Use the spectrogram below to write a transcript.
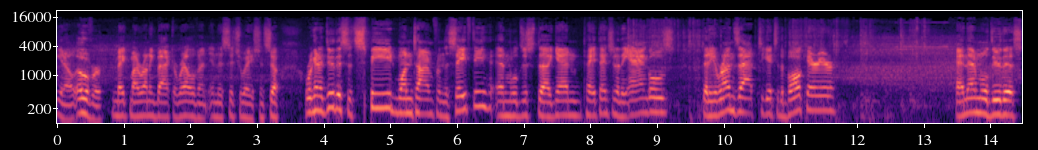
you know, over, make my running back irrelevant in this situation. So we're going to do this at speed one time from the safety, and we'll just, uh, again, pay attention to the angles that he runs at to get to the ball carrier. And then we'll do this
